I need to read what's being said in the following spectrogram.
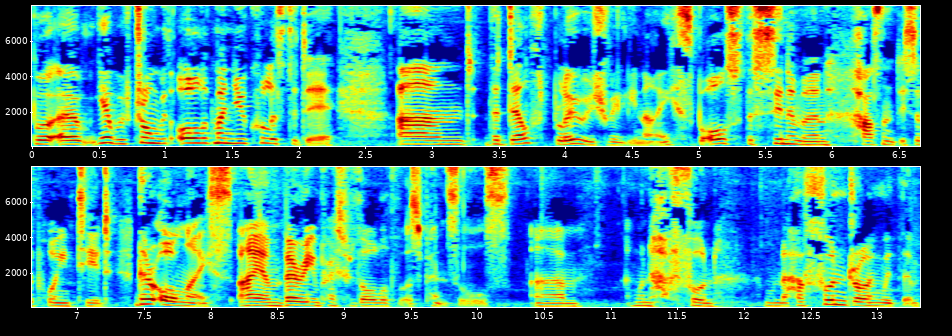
But um, yeah, we've drawn with all of my new colours today. And the Delft Blue is really nice, but also the Cinnamon hasn't disappointed. They're all nice. I am very impressed with all of those pencils. Um, I'm going to have fun. I'm going to have fun drawing with them.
